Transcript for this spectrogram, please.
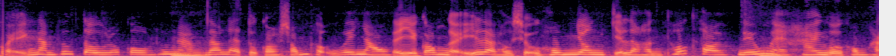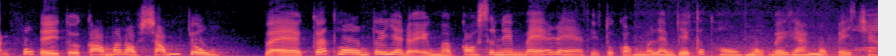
Khoảng năm thứ tư đó cô Thứ ừ. năm đó là tụi con sống thử với nhau Tại vì con nghĩ là thật sự hôn nhân chỉ là hình thức thôi Nếu ừ. mà hai người không hạnh phúc Thì tụi con bắt đầu sống chung và kết hôn tới giai đoạn mà con sinh em bé ra thì tụi con mới làm giấy kết hôn một bé gái một bé trai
